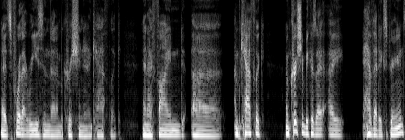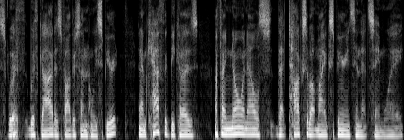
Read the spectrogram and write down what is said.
It's for that reason that I'm a Christian and a Catholic, and I find uh, I'm Catholic. I'm Christian because I, I have that experience with with God as Father, Son, and Holy Spirit, and I'm Catholic because I find no one else that talks about my experience in that same way,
